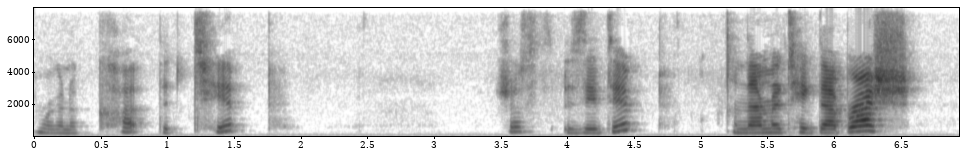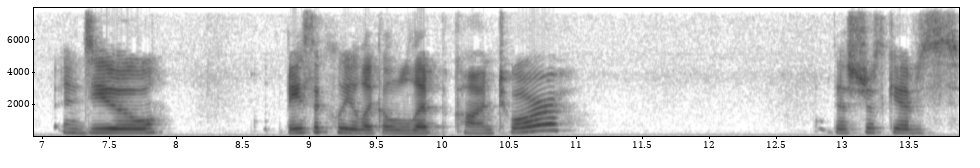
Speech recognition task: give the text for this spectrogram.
We're going to cut the tip, just the tip, and then I'm going to take that brush and do basically like a lip contour. This just gives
